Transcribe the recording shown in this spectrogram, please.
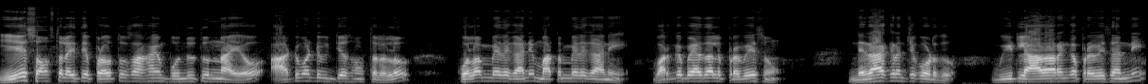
ఏ సంస్థలు అయితే ప్రభుత్వ సహాయం పొందుతున్నాయో అటువంటి విద్యా సంస్థలలో కులం మీద కానీ మతం మీద కానీ వర్గ భేదాల ప్రవేశం నిరాకరించకూడదు. వీటి ఆధారంగా ప్రవేశాన్ని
